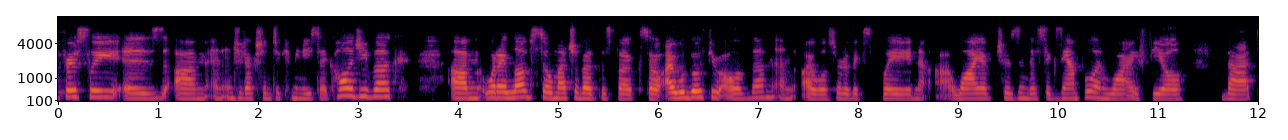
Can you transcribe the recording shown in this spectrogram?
firstly is um, an introduction to community psychology book. Um, what I love so much about this book, so I will go through all of them and I will sort of explain uh, why I've chosen this example and why I feel that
